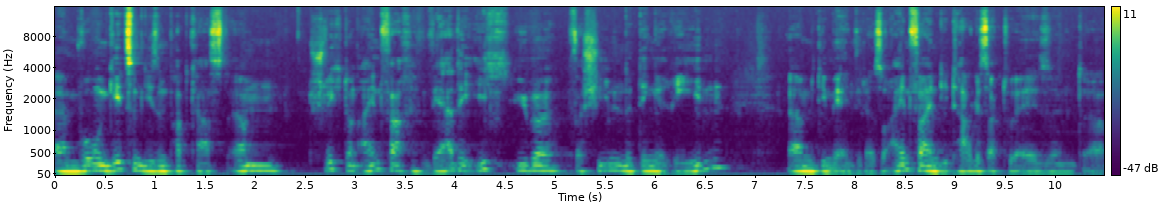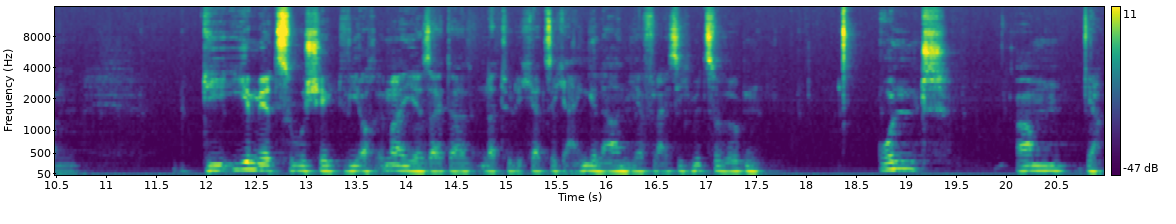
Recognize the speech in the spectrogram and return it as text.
Ähm, worum geht es in diesem Podcast? Ähm, schlicht und einfach werde ich über verschiedene Dinge reden, ähm, die mir entweder so einfallen, die tagesaktuell sind, ähm, die ihr mir zuschickt, wie auch immer. Ihr seid da natürlich herzlich eingeladen, hier fleißig mitzuwirken. Und ähm, ja,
